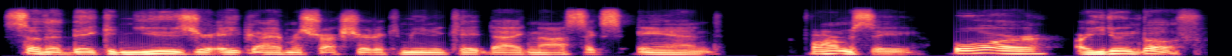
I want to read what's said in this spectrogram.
so that they can use your API infrastructure to communicate diagnostics and pharmacy? Or are you doing both?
